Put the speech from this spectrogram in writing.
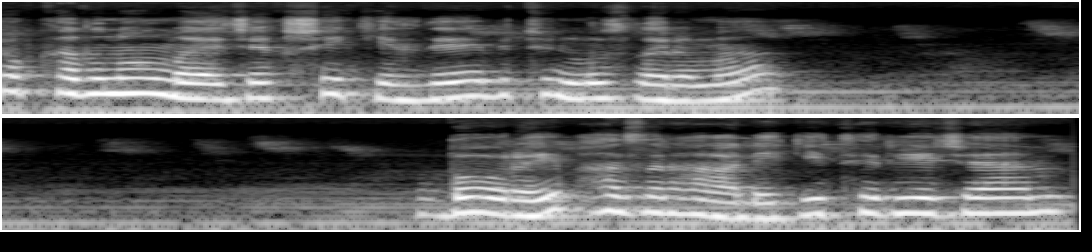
Çok kalın olmayacak şekilde bütün muzlarımı doğrayıp hazır hale getireceğim.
